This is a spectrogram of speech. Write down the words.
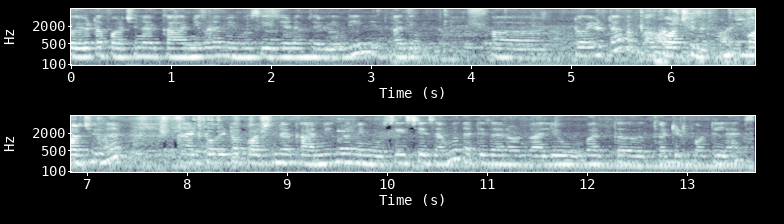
టొయోటా ఫార్చునర్ కార్ని కూడా మేము సీజ్ చేయడం జరిగింది. అది Toyota Fortuner Fortuner and Toyota Fortuner కార్ని కూడా మేము సీజ్ చేసాము that is around value worth thirty to forty lakhs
